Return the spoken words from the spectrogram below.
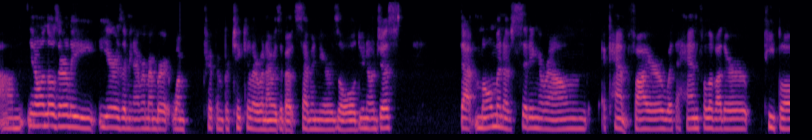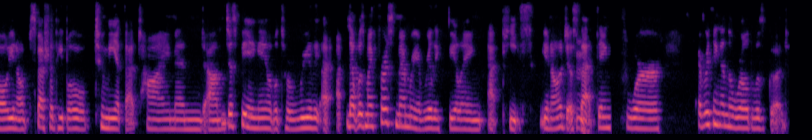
um, you know, in those early years. I mean, I remember one trip in particular when I was about seven years old. You know, just that moment of sitting around a campfire with a handful of other people, you know, special people to me at that time, and um, just being able to really, I, I, that was my first memory of really feeling at peace, you know, just hmm. that things were, everything in the world was good.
